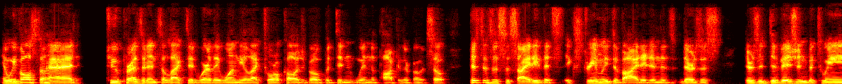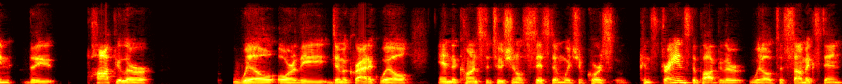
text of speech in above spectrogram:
And we've also had two presidents elected where they won the electoral college vote but didn't win the popular vote. So this is a society that's extremely divided, and there's, there's this there's a division between the popular will or the democratic will and the constitutional system, which of course constrains the popular will to some extent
